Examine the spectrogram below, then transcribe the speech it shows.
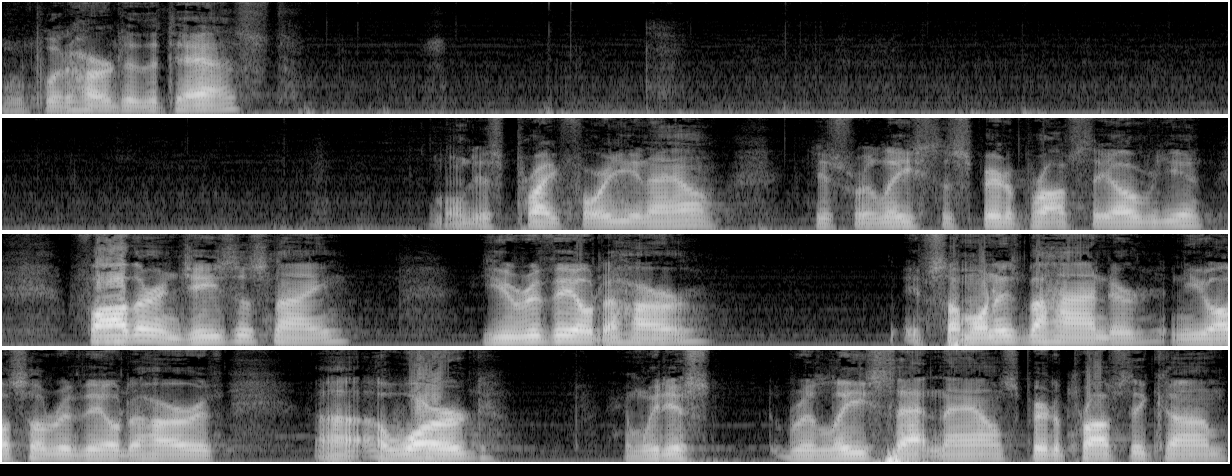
We'll put her to the test. I'm going to just pray for you now. Just release the spirit of prophecy over you. Father, in Jesus' name, you reveal to her if someone is behind her, and you also reveal to her if, uh, a word, and we just release that now. Spirit of prophecy, come.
